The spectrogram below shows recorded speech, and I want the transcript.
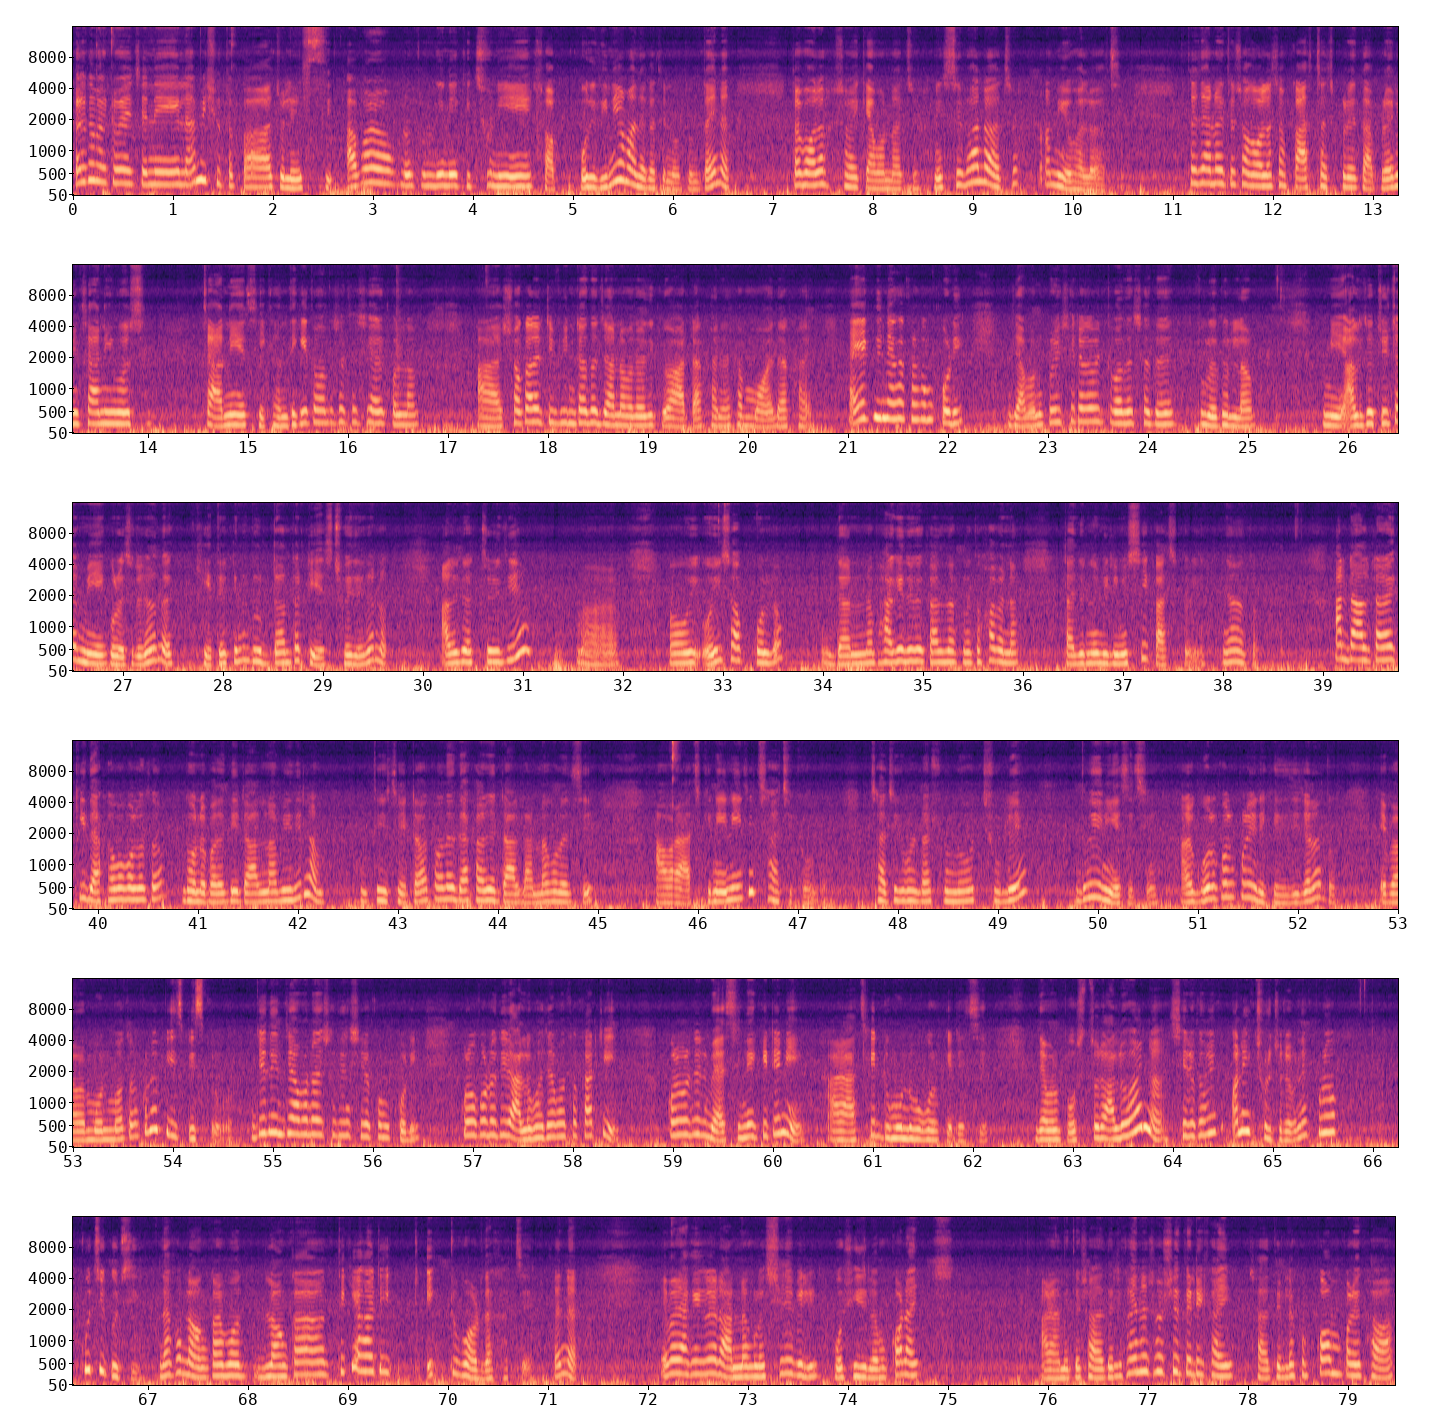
Welcome back to my channel আমি সুতপা, চলে এসেছি আবার নতুন দিনে কিছু নিয়ে, সব প্রতিদিনই আমাদের কাছে নতুন, তাই না? তা বলো, সবাই কেমন আছো? নিশ্চয়ই ভালো আছো? আমিও ভালো আছি। তা জানোই তো, সকালবেলা সব কাজ টাজ করে তারপরে আমি চা নিয়ে বসি চা নিয়ে সেখান থেকেই তোমাদের সাথে শেয়ার করলাম। আর সকালে টিফিনটা তো জানো, আমাদের কেউ আটা খায় না, সব ময়দা খায়। এক একদিন এক এক রকম করি। যেমন করি সেটাকে আমি তোমাদের সাথে তুলে ধরলাম। মেয়ে, আলু চচ্চড়িটা মেয়ে করেছিল, জানো তো? খেতে কিন্তু দুর্দান্ত টেস্ট হয়ে যায় জানো? আলু চচ্চড়ি দিয়ে ওই ওই সব করল। রান্না ভাগে যোগে কাজ না করলে তো হবে না। তাই জন্য মিলেমিশেই কাজ করি, জানো তো। আর ডালটা কী দেখাবো বলো তো? ধনে পাতা দিয়ে ডাল নামিয়ে দিলাম। ঠিক সেটাও তোমাদের দেখালাম যে ডাল রান্না করেছি। আবার আজকে নিয়ে নিয়েছি ছাঁচি কুমড়ো। ছাঁচি কুমড়োটা সুন্দর ছুলে ধুয়ে নিয়ে এসেছি। আর গোল গোল করে রেখে দিয়েছি, জানো তো। এবার আমার মন মতন করে পিস পিস করব। যেদিন যেমন হয় সেদিন সেরকম করি। কোনো কোনো দিন আলু ভাজার মতো কাটি কোনো দিন মেশিনে কেটে নিই, আর আজকে ডুমো ডুমো করে কেটেছি। যেমন পোস্তর আলু হয় না, সেরকমই অনেক ছোটো ছোটো মানে পুরো কুচি কুচি। দেখো লঙ্কার লঙ্কা থেকে হয়তো একটু- বড় দেখাচ্ছে, তাই না? এবার এক এক করে রান্নাগুলো ছেড়ে ফেলি, বসিয়ে দিলাম কড়াই। আর আমি তো সাদা তেল খাই না, সর্ষের তেলই খাই। সাদা তেলটা খুব কম করে খাওয়া।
